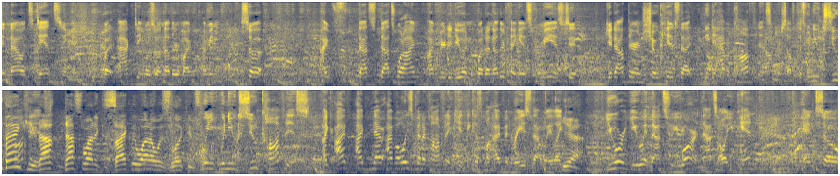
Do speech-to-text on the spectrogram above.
and now it's dancing, and but acting was another of my. I mean, so. I that's that's what I'm I'm here to do. And but another thing is for me is to get out there and show kids that you need to have a confidence in yourself. Because when you exude Thank you. That that's what exactly what I was looking for. when, when you exude confidence, like I've I've never I've always been a confident kid because my, I've been raised that way. Like Yeah. you are you, and that's who you are, and that's all you can be. And so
